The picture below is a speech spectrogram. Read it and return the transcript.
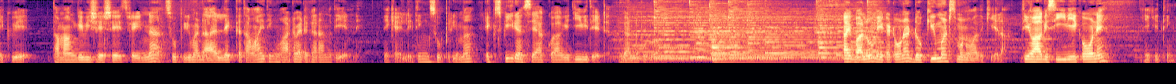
ඒකවේ තමන්ගේ විශේෂේත්‍රඉන්න සුපිරිම ඩයිල් එක්ක තමයි ඉතින් වාට වැඩ කරන්න තියෙන්නේ. එක එල්ලිතින් සුපිරිම එක්ස්පිරන්සයක් වගේ ජීවිතයට ගන්න පුළුවන්. අයි බලු මේකට ඕන ඩොකියමටස් මොනවාද කියලා. තිවාගේ සීවියක ඕනේ. එක ඉතින්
